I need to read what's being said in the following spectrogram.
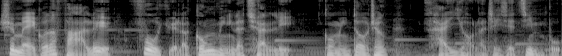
是美国的法律赋予了公民的权利，公民斗争才有了这些进步。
